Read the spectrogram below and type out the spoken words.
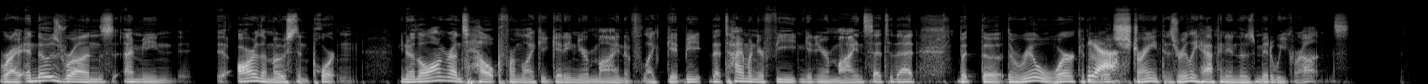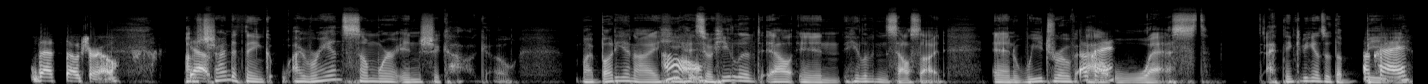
Right. And those runs, I mean, are the most important. You know, the long runs help from like getting your mind of like get be that time on your feet and getting your mindset to that. But the the real work and the Yeah. real strength is really happening in those midweek runs. That's so true. I was Yep. trying to think. I ran somewhere in Chicago. My buddy and I. He Oh. had, so he lived out in he lived in the South Side, and we drove Okay. out west. I think it begins with a B. Okay.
